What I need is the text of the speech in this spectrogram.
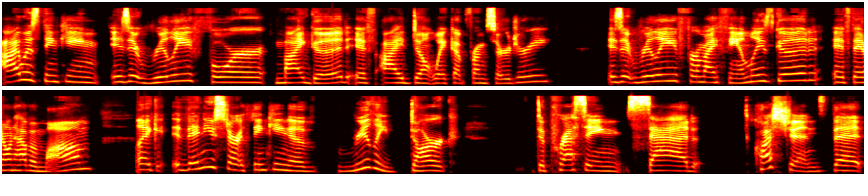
I was thinking, is it really for my good if I don't wake up from surgery? Is it really for my family's good if they don't have a mom? Like, then you start thinking of really dark, depressing, sad questions that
